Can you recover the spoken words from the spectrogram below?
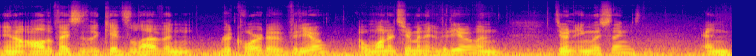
you know all the places that kids love and record a video?" a one or two minute video and do an English thing and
